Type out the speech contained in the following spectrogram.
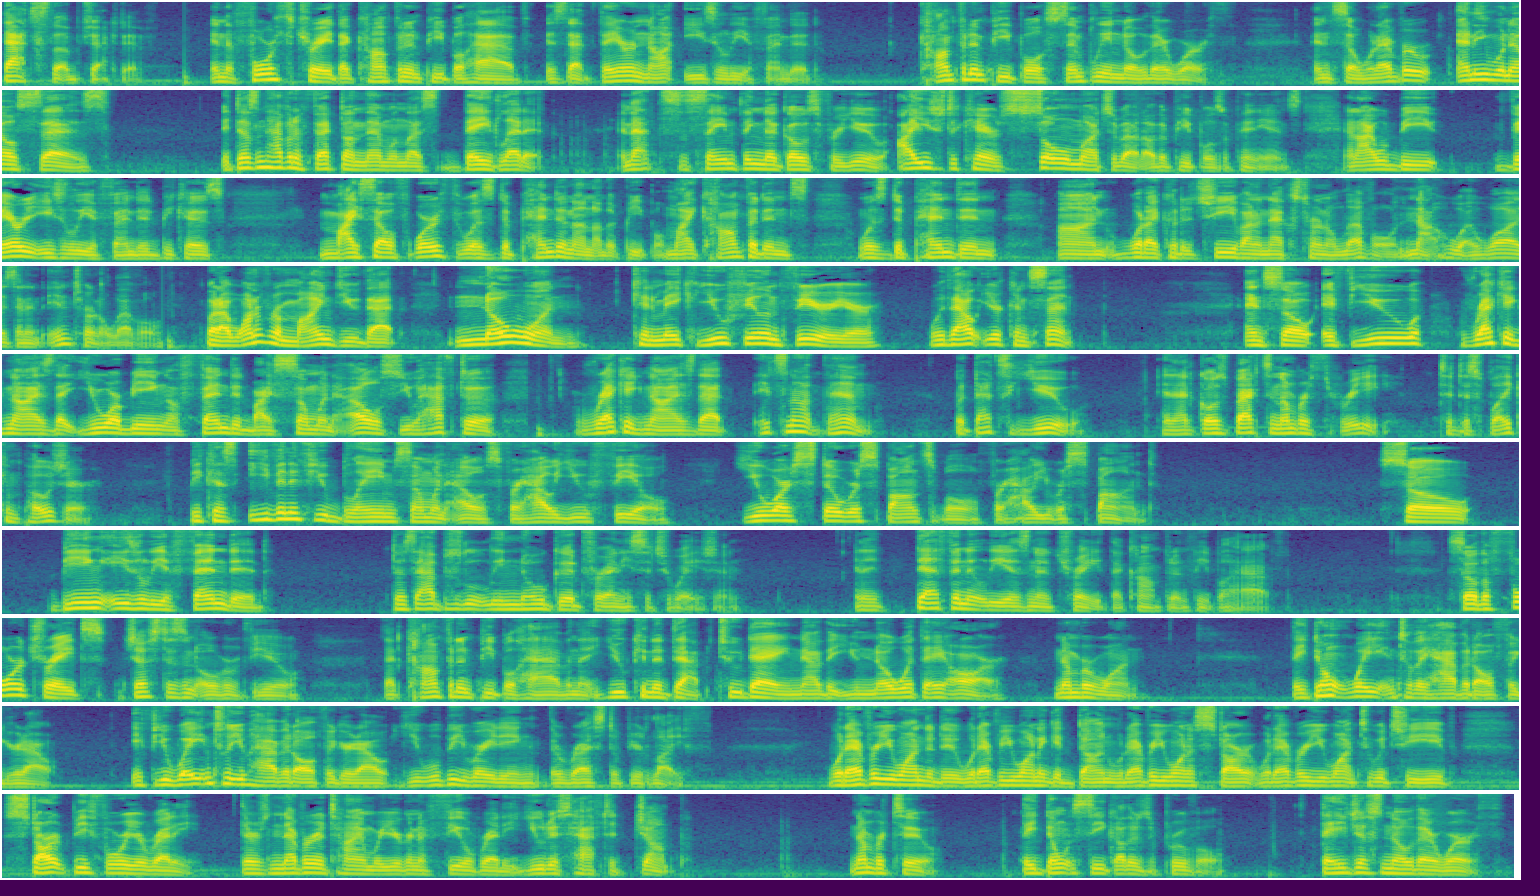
That's the objective. And the fourth trait that confident people have is that they are not easily offended. Confident people simply know their worth. And so whenever anyone else says, it doesn't have an effect on them unless they let it. And that's the same thing that goes for you. I used to care so much about other people's opinions, and I would be very easily offended because my self worth was dependent on other people. My confidence was dependent on what I could achieve on an external level, not who I was at an internal level. But I want to remind you that no one can make you feel inferior without your consent. And so if you recognize that you are being offended by someone else, you have to recognize that it's not them, but that's you. And that goes back to number three to display composure. Because even if you blame someone else for how you feel, you are still responsible for how you respond. So, being easily offended does absolutely no good for any situation. And it definitely isn't a trait that confident people have. So, the four traits, just as an overview, that confident people have and that you can adapt today now that you know what they are. Number one, they don't wait until they have it all figured out. If you wait until you have it all figured out, you will be rating the rest of your life. Whatever you want to do, whatever you want to get done, whatever you want to start, whatever you want to achieve, start before you're ready. There's never a time where you're going to feel ready. You just have to jump. Number two, they don't seek others' approval. They just know their worth.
